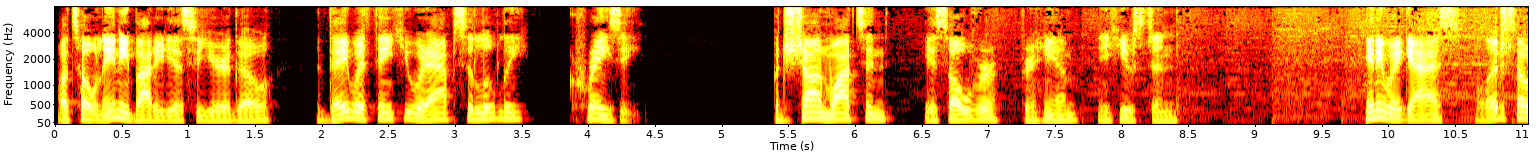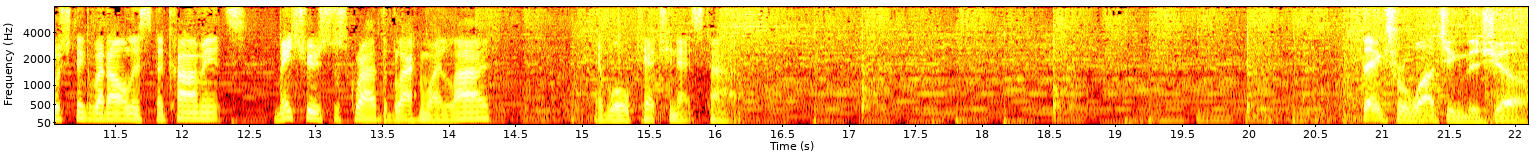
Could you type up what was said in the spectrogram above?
or told anybody this a year ago, they would think you were absolutely crazy. But Deshaun Watson, it's over for him in Houston. Anyway, guys, let us know what you think about all this in the comments. Make sure you subscribe to Black and White Live, and we'll catch you next time. Thanks for watching the show.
